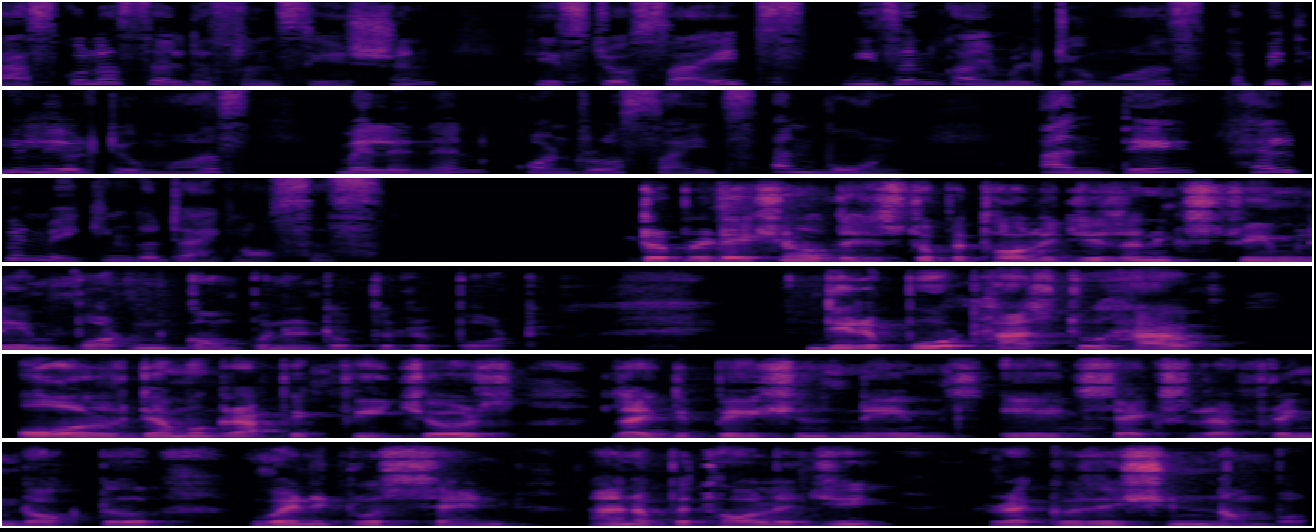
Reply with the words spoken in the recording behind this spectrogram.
vascular cell differentiation, histiocytes, mesenchymal tumors, epithelial tumors, melanin, chondrocytes, and bone, and they help in making a diagnosis. Interpretation of the histopathology is an extremely important component of the report. The report has to have all demographic features like the patient's names, age, sex, referring doctor, when it was sent, and a pathology requisition number.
